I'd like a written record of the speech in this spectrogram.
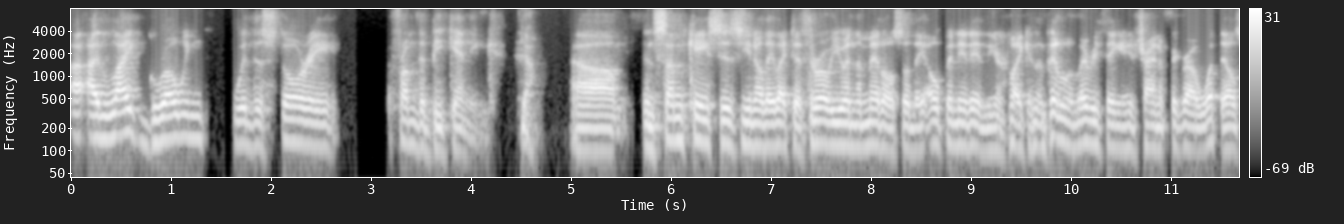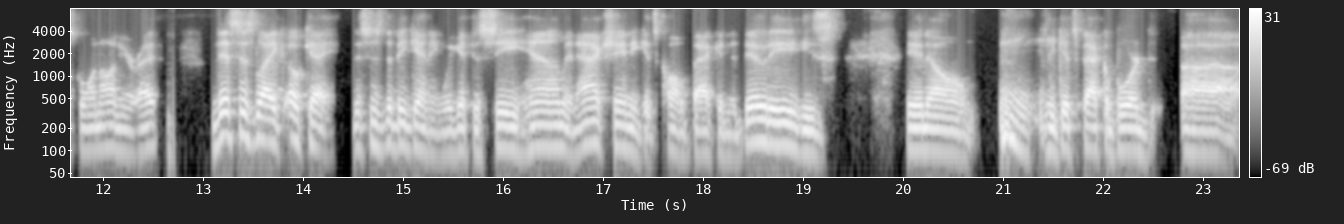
I, I like growing with the story from the beginning. Um, in some cases, you know, they like to throw you in the middle, so they open it and you're like in the middle of everything, and you're trying to figure out what the hell's going on here, right? This is like okay, this is the beginning. We get to see him in action. He gets called back into duty. He's, you know, he gets back aboard uh,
